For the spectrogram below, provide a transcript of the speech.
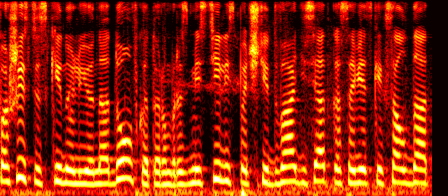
Фашисты скинули ее на дом, в котором разместились почти два десятка советских солдат.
